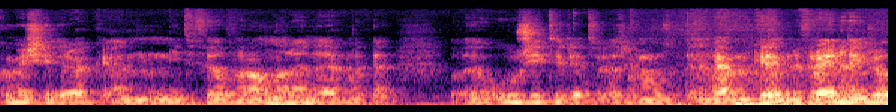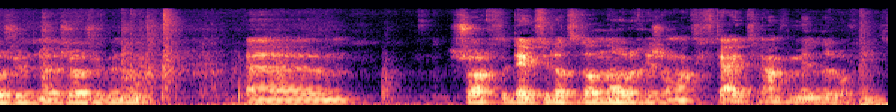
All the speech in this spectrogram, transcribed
commissiedruk en niet te veel veranderen en dergelijke. Eh, hoe ziet u dit? Want we hebben een krimpende vereniging, zoals u, eh, zoals u benoemt. Ehm, zorgt, denkt u dat het dan nodig is om activiteiten te gaan verminderen of niet?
